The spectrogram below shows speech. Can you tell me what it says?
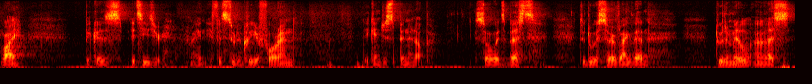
Why? Because it's easier right? If it's to the clear forehand they can just spin it up. So it's best to do a serve like that to the middle unless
